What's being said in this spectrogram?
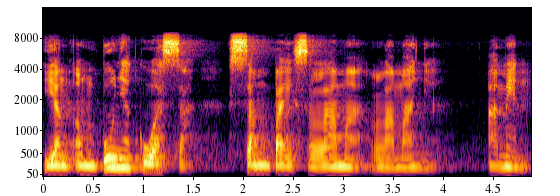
yang empunya kuasa sampai selama-lamanya. Amin.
